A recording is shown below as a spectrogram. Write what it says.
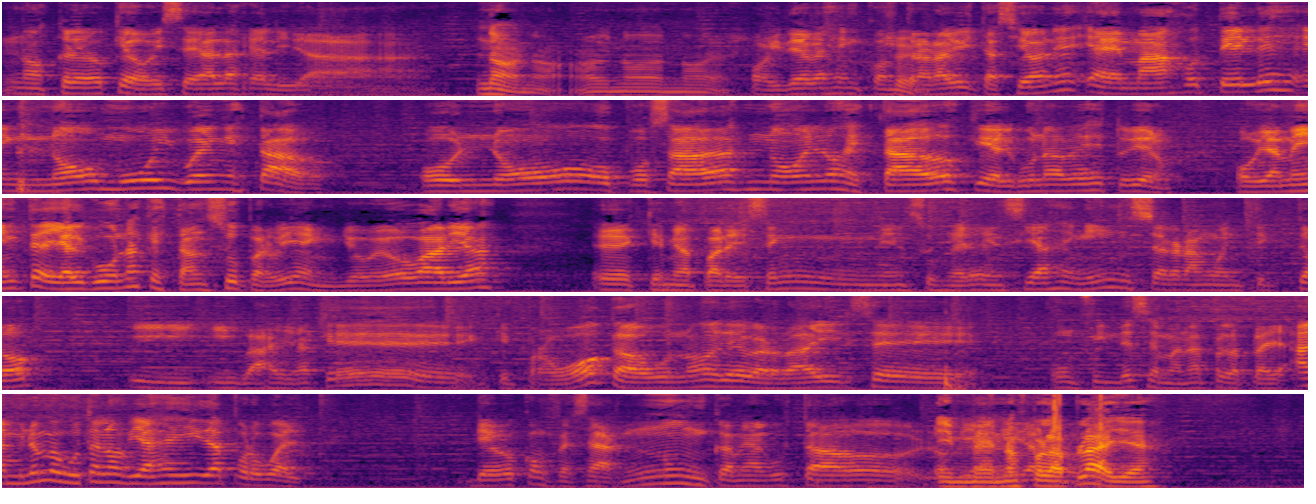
no creo que hoy sea la realidad. No, no, hoy no, no es. Hoy debes encontrar habitaciones y además hoteles en no muy buen estado. O no, o posadas no en los estados que alguna vez estuvieron. Obviamente hay algunas que están súper bien. Yo veo varias eh, que me aparecen en sugerencias en Instagram o en TikTok. Y, vaya que, que provoca a uno de verdad irse un fin de semana por la playa. A mí no me gustan los viajes ida por vuelta debo confesar, nunca me ha gustado. y menos por la playa.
